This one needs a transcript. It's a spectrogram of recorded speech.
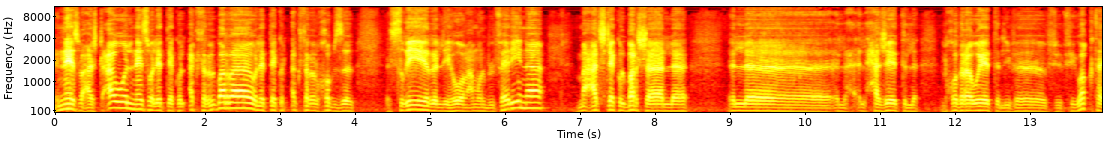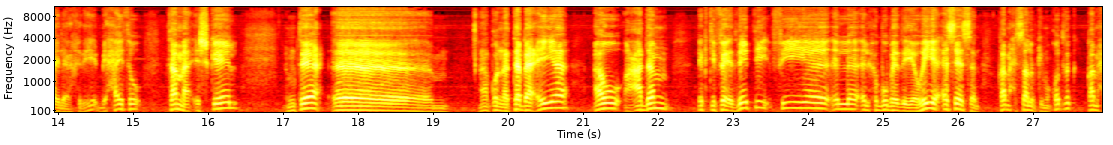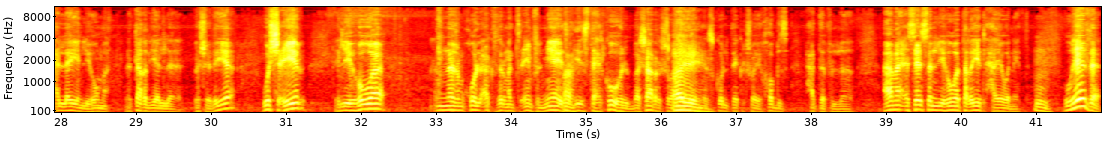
الناس ما عادش تعول. الناس ولات تاكل أكثر البرة ولات تاكل أكثر الخبز الصغير اللي هو معمول بالفارينة. ما عادش تاكل برشا الحاجات الخضروات اللي في, في, في وقتها إلى آخره بحيث ثم إشكال نتاع آه قلنا تبعية أو عدم اكتفاء ذاتي في الحبوب هذه وهي أساسا قمح الصلب كما قلت لك قمح اللين اللي هما التغذية البشرية والشعير اللي هو نجم نقول أكثر من 90% آه. يستهلكوه البشر شوية الناس الكل تاكل شوية خبز حتى في اما أساسا اللي هو تغذيه الحيوانات. م. وهذا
